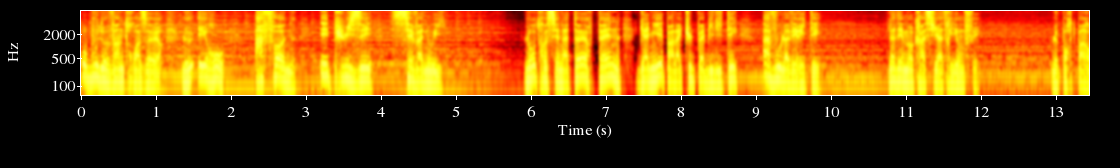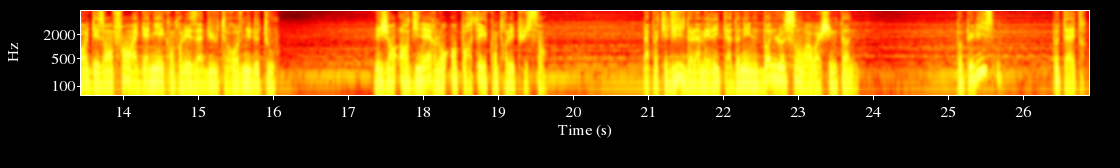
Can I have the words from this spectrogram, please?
Au bout de 23 heures, le héros, aphone, épuisé, s'évanouit. L'autre sénateur, Penn, gagné par la culpabilité, avoue la vérité. La démocratie a triomphé. Le porte-parole des enfants a gagné contre les adultes revenus de tout. Les gens ordinaires l'ont emporté contre les puissants. La petite ville de l'Amérique a donné une bonne leçon à Washington. Populisme? Peut-être.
